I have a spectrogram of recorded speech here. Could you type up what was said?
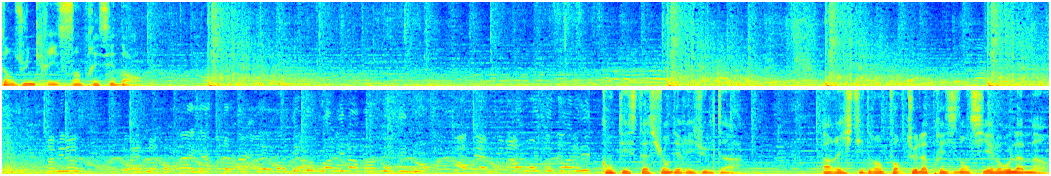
dans une crise sans précédent. Contestation des résultats. Aristide remporte la présidentielle au la main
